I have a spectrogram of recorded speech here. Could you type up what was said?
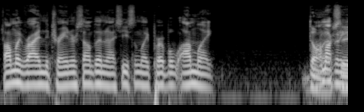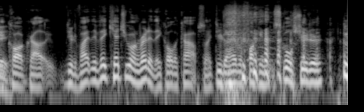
If I'm like riding the train or something and I see some like purple, I'm like Don't I'm not gonna get caught. Crowd, dude. If I if they catch you on Reddit, they call the cops. I'm like, dude, I have a fucking school shooter. oh,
